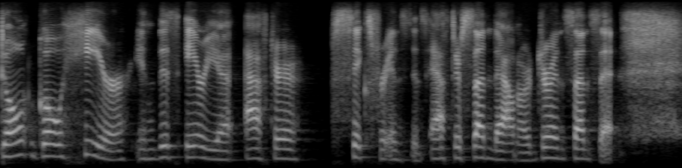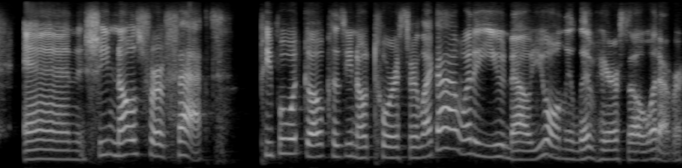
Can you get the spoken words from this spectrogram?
don't go here in this area after six, for instance, after sundown or during sunset. And she knows for a fact people would go because you know tourists are like ah what do you know? You only live here so whatever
